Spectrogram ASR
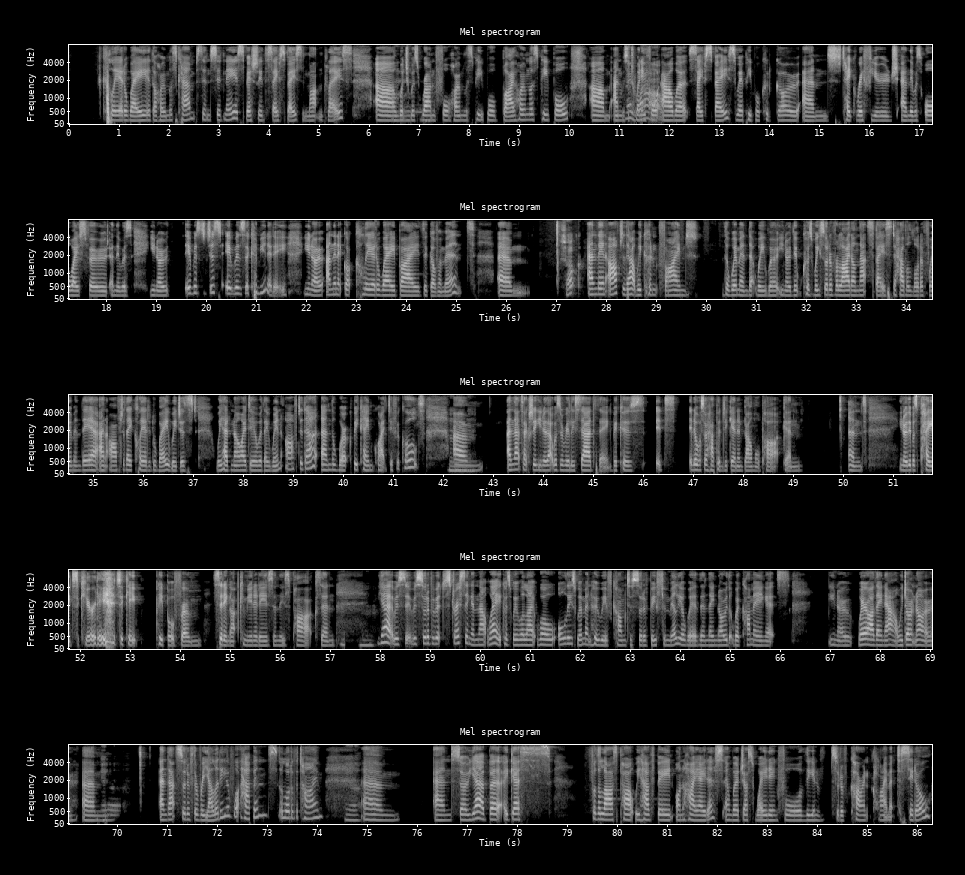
cleared away the homeless camps in Sydney, especially the safe space in Martin Place, um, which Mm. was run for homeless people by homeless people um, and was a Oh, 24 wow. hour safe space where people could go and take refuge. And there was always food, and there was, you know, it was just it was a community you know and then it got cleared away by the government um, Shock. and then after that we couldn't find the women that we were you know because we sort of relied on that space to have a lot of women there and after they cleared it away we just we had no idea where they went after that and the work became quite difficult Mm. um, and that's actually you know that was a really sad thing because it's it also happened again in Balmoral Park and and you know there was paid security to keep people from setting up communities in these parks and Mm. yeah it was it was sort of a bit distressing in that way because we were like well all these women who we've come to sort of be familiar with and they know that we're coming it's you know where are they now we don't know um Yeah. and that's sort of the reality of what happens a lot of the time Yeah. um and so yeah but i guess for the last part we have been on hiatus and we're just waiting for the sort of current climate to settle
